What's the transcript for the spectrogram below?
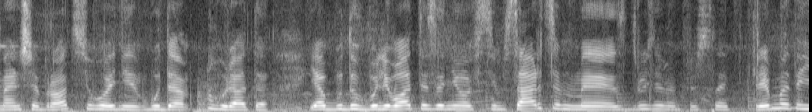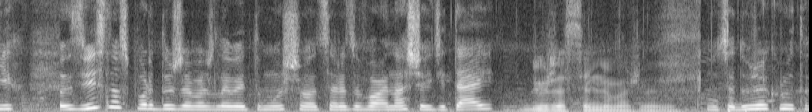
менший брат сьогодні буде гуляти. Я буду вболівати за нього всім серцем. Ми з друзями прийшли підтримати їх. Звісно, спорт дуже важливий, тому що це розвиває наших дітей. Дуже сильно важливий. Ну це дуже круто.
